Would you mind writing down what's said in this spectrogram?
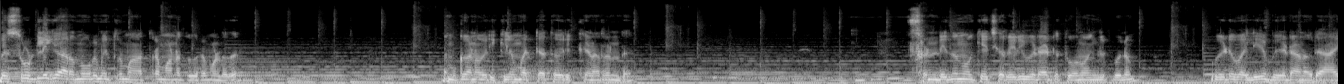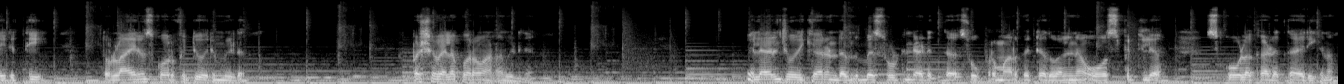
ബസ് റൂട്ടിലേക്ക് അറുന്നൂറ് മീറ്റർ മാത്രമാണ് ദൂരമുള്ളത്. നമുക്ക് കാണാൻ ഒരിക്കലും പറ്റാത്ത ഒരു കിണറുണ്ട്. ഫ്രണ്ടിൽ നിന്ന് നോക്കിയാൽ ചെറിയൊരു വീടായിട്ട് തോന്നുമെങ്കിൽ പോലും വീട് വലിയ വീടാണ്. ഒരു ആയിരത്തി തൊള്ളായിരം സ്ക്വയർ ഫീറ്റ് വരും വീട്. പക്ഷെ വില കുറവാണ് വീടിന്. എല്ലാവരും ചോദിക്കാറുണ്ട് ബസ് റൂട്ടിന്റെ അടുത്ത് സൂപ്പർ മാർക്കറ്റ് അതുപോലെ തന്നെ ഹോസ്പിറ്റൽ സ്കൂളൊക്കെ അടുത്തായിരിക്കണം.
